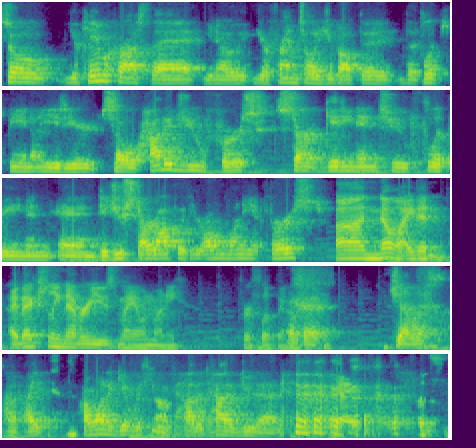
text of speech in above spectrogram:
So you came across that, you know, your friend told you about the the flips being easier. So how did you first start getting into flipping and and did you start off with your own money at first? Uh no, I didn't. I've actually never used my own money for flipping. Okay. Jealous. I I, I want to get with you on how to how to do that. yeah, let's,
